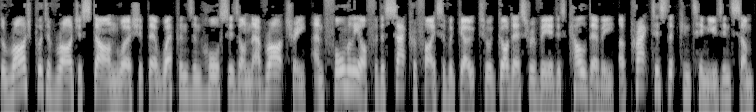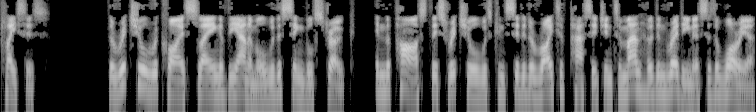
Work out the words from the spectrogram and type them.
The Rajput of Rajasthan worship their weapons and horses on Navratri, and formally offered a sacrifice of a goat to a goddess revered as Kuldevi, a practice that continues in some places. The ritual requires slaying of the animal with a single stroke. In the past this ritual was considered a rite of passage into manhood and readiness as a warrior.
